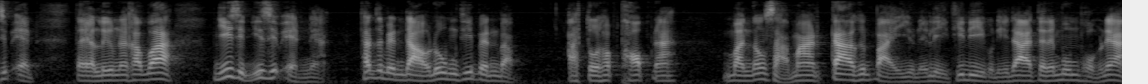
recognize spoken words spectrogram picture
20-21 แต่อย่าลืมนะครับว่า 20-21 เนี่ย ถ้าจะเป็นดาวรุ่งที่เป็นแบบตัวท็อปๆนะ มันต้องสามารถก้าวขึ้นไปอยู่ในลีกที่ดีกว่านี้ได้ แต่ในมุมผมเนี่ย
